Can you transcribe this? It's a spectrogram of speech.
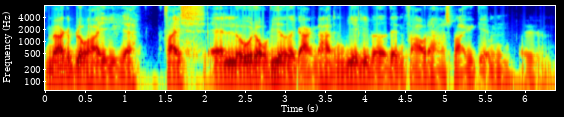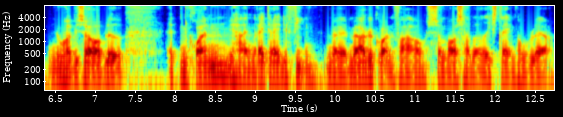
mørkeblå har I, ja, faktisk alle otte år, vi har været i gang, der har den virkelig været den farve, der har sparket igennem. Øh, nu har vi så oplevet, at den grønne, vi har en rigtig, rigtig fin mørkegrøn farve, som også har været ekstremt populær.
